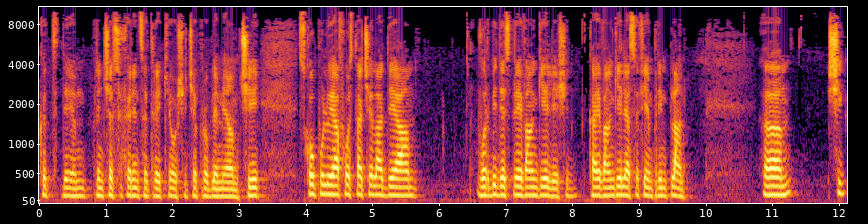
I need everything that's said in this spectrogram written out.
cât de, prin ce suferință trec eu și ce probleme am, ci scopul lui a fost acela de a vorbi despre Evanghelie și ca Evanghelia să fie în prim plan. Uh, și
